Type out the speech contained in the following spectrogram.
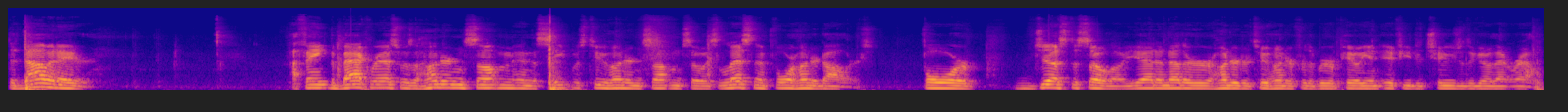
the dominator i think the backrest was 100 and something and the seat was 200 and something so it's less than 400 dollars for just the solo. You add another 100 or 200 for the rear pillion if you choose to go that route.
